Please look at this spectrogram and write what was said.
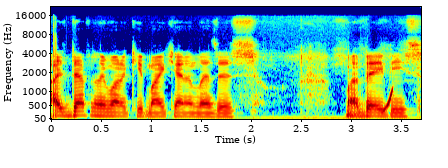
I definitely want to keep my Canon lenses, my babies.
